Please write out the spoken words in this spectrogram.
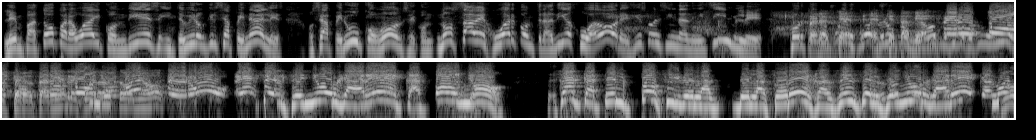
Le empató Paraguay con 10 y tuvieron que irse a penales. O sea, Perú con 11, con, no sabe jugar contra 10 jugadores y eso es inadmisible. ¿Por qué Pero no es puede que- jugar es Perú que también- tiene 10? Pero también recuerda, Toño, Perú es el señor Gareca, Toño. Sácate el tofi de, la, de las orejas, es el no señor to- Gareca, no, No,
